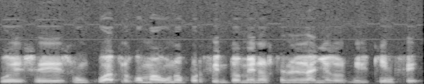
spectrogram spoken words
pues es un 4,1% menos que en el año 2015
